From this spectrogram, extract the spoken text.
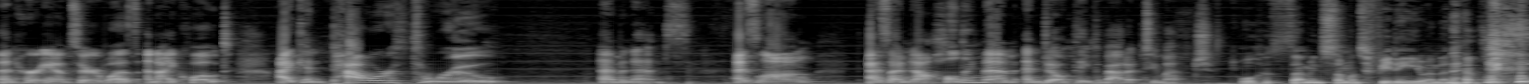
And her answer was, and I quote, "I can power through M and M's as long as I'm not holding them and don't think about it too much." Well, that means someone's feeding you M&M's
